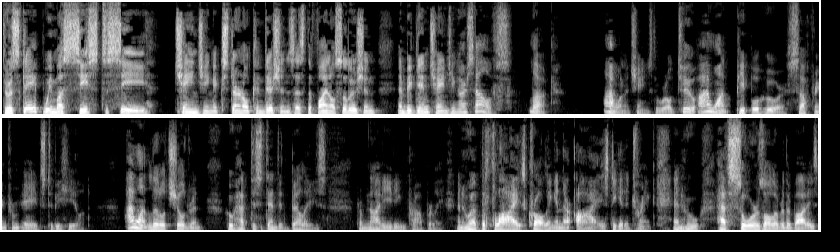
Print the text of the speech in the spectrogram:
To escape, we must cease to see changing external conditions as the final solution and begin changing ourselves. Look, I want to change the world too. I want people who are suffering from AIDS to be healed. I want little children who have distended bellies from not eating properly and who have the flies crawling in their eyes to get a drink and who have sores all over their bodies.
